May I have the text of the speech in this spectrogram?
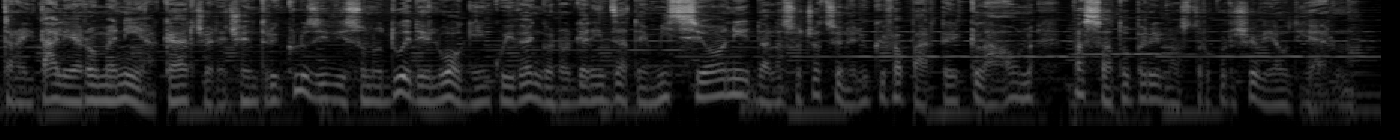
Tra Italia e Romania, carcere e centri inclusivi sono due dei luoghi in cui vengono organizzate missioni dall'associazione di cui fa parte il clown passato per il nostro crocevia odierno.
